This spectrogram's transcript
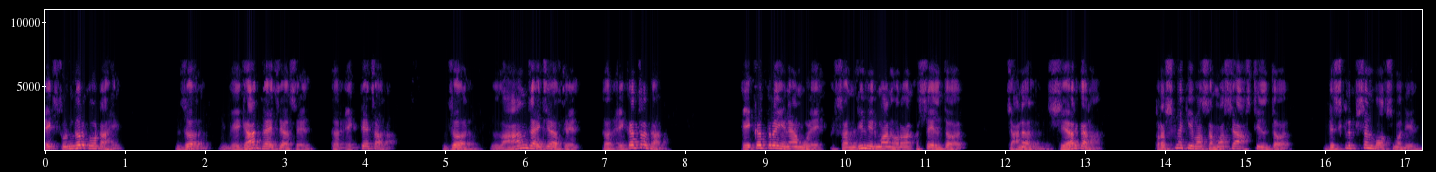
एक सुंदर कोट आहे. जर वेगात जायचे असेल तर एकटे चाला. जर लांब जायचे असेल तर एकत्र चाला एकत्र येण्यामुळे संधी निर्माण होणार असेल तर चॅनल शेअर करा. प्रश्न किंवा समस्या असतील तर डिस्क्रिप्शन बॉक्समधील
